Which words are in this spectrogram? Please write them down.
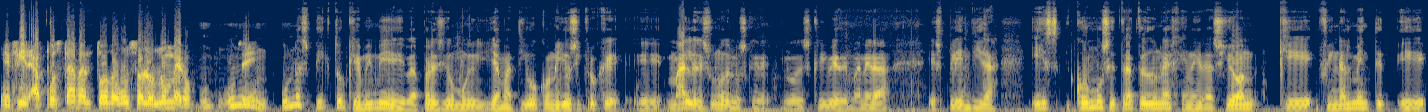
en fin, apostaban todo a un solo número. Un, un aspecto que a mí me ha parecido muy llamativo con ellos y creo que eh, Mahler es uno de los que lo describe de manera espléndida, es cómo se trata de una generación que finalmente eh,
